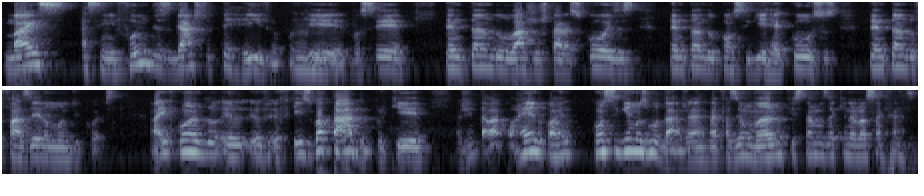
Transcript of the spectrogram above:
mas assim foi um desgaste terrível porque uhum. você tentando ajustar as coisas, tentando conseguir recursos, tentando fazer um monte de coisa. Aí quando eu, eu, eu fiquei esgotado porque a gente estava correndo, correndo, conseguimos mudar. Já vai fazer um ano que estamos aqui na nossa casa.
